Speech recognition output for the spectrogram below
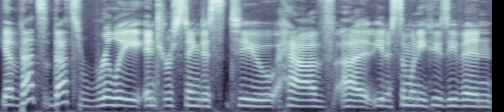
Yeah, that's that's really interesting to to have uh, you know someone who's even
